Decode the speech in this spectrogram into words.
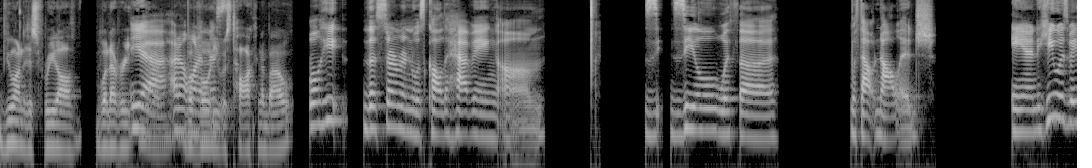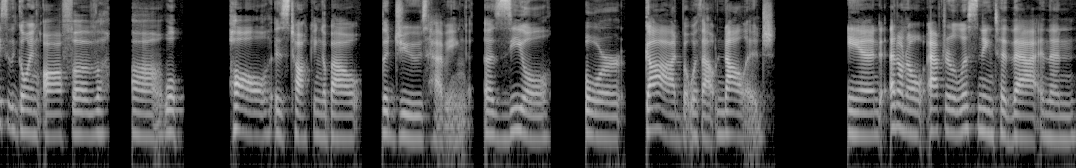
if you want to just read off whatever you know, Yeah, I don't what wanna miss- was talking about. Well, he the sermon was called having um, ze- zeal with uh, without knowledge, and he was basically going off of uh, well, Paul is talking about the Jews having a zeal for God but without knowledge, and I don't know after listening to that and then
